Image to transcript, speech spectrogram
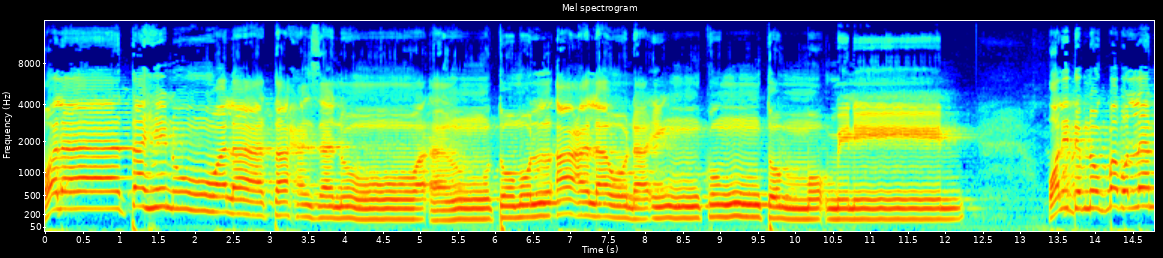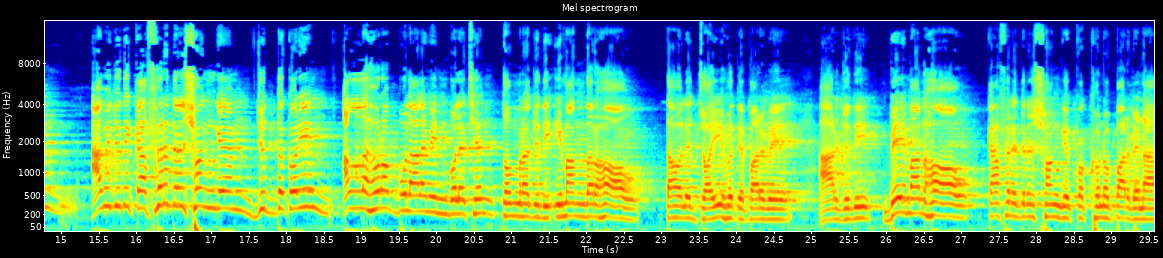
ولا تهنوا ولا تحزنوا وأنتم الأعلون إن كنتم مؤمنين ওয়ালিদ ইবনে উকবা বললেন আমি যদি কাফেরদের সঙ্গে যুদ্ধ করি আল্লাহ রব্বুল আলামিন বলেছেন তোমরা যদি ইমানদার হও তাহলে জয়ী হতে পারবে আর যদি বেঈমান হও কাফেরদের সঙ্গে কখনো পারবে না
